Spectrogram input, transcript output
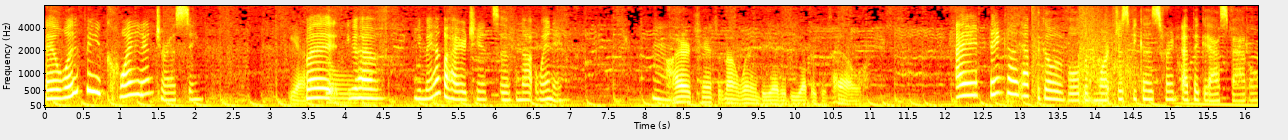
It would be quite interesting, Yeah. but so- you have you may have a higher chance of not winning. Hmm. higher chance of not winning, but yet it'd be epic as hell. I think I'd have to go with Voldemort just because for an epic ass battle.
